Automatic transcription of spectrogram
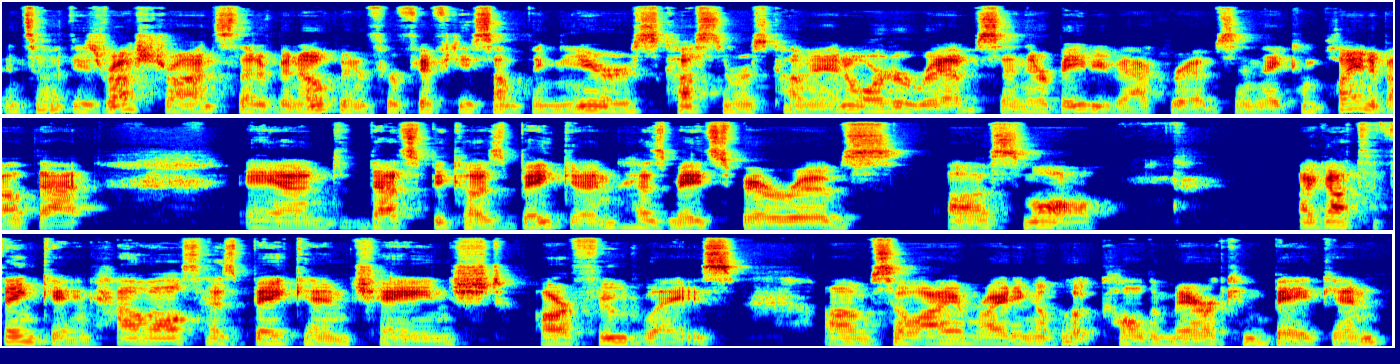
And so at these restaurants that have been open for 50 something years, customers come in, order ribs, and they're baby back ribs, and they complain about that. And that's because bacon has made spare ribs uh, small. I got to thinking, how else has bacon changed our foodways? Um, so I am writing a book called American Bacon,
